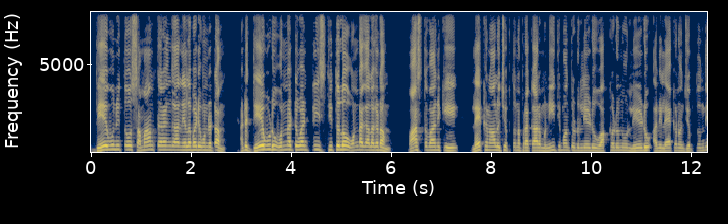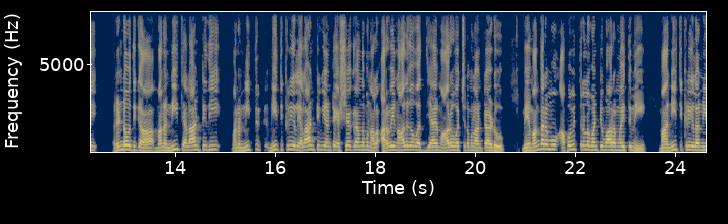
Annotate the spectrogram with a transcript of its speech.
దేవునితో సమాంతరంగా నిలబడి ఉండటం. అంటే దేవుడు ఉన్నటువంటి స్థితిలో ఉండగలగడం. వాస్తవానికి లేఖనాలు చెప్తున్న ప్రకారం నీతిమంతుడు లేడు ఒక్కడును లేడు అని లేఖనం చెప్తుంది. రెండవదిగా మన నీతి ఎలాంటిది? మన నీతి నీతి క్రియలు ఎలాంటివి అంటే యశ్యా గ్రంథము నల అరవై నాలుగవ అధ్యాయం ఆరో వచనములు అంటాడు మేమందరము అపవిత్రుల వంటి వారమైతిమి మా నీతి క్రియలన్నీ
